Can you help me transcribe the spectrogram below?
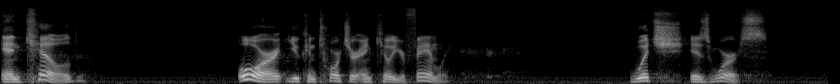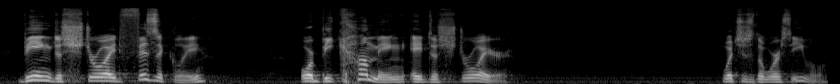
and killed, or you can torture and kill your family. Which is worse? Being destroyed physically or becoming a destroyer? Which is the worst evil?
